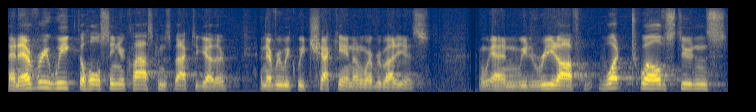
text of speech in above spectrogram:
And every week, the whole senior class comes back together, and every week we check in on where everybody is. And we'd read off what 12 students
